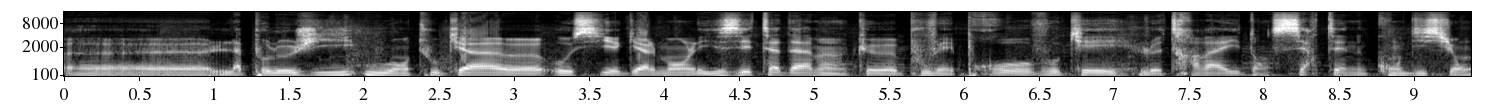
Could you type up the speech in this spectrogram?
euh, l'apologie ou en tout cas euh, aussi également les états d'âme que pouvait provoquer le travail dans certaines conditions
